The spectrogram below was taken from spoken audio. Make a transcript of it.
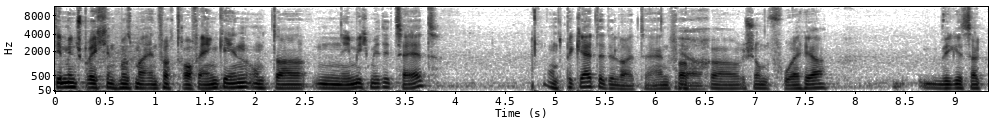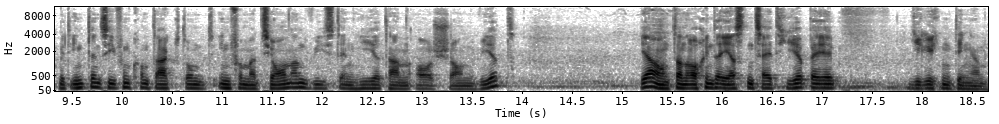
dementsprechend muss man einfach drauf eingehen und da nehme ich mir die Zeit und begleite die Leute einfach ja. äh, schon vorher wie gesagt, mit intensivem Kontakt und Informationen, wie es denn hier dann ausschauen wird. Ja, und dann auch in der ersten Zeit hier bei jeglichen Dingen.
